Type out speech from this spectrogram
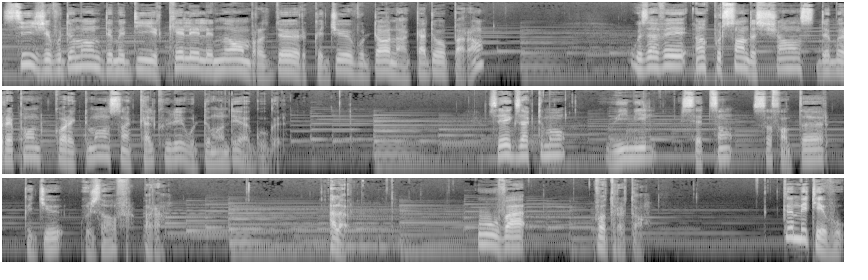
Si je vous demande de me dire quel est le nombre d'heures que Dieu vous donne en cadeau par an, vous avez 1% de chance de me répondre correctement sans calculer ou demander à Google. C'est exactement 8760 heures que Dieu vous offre par an. Alors, où va votre temps? Que mettez-vous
